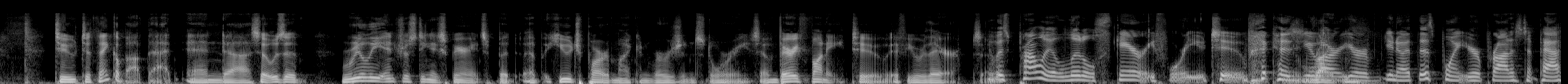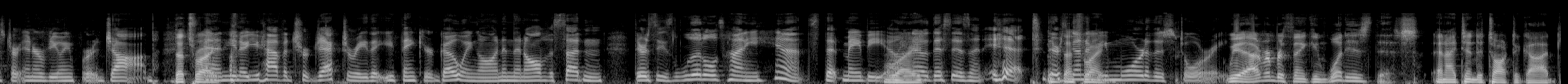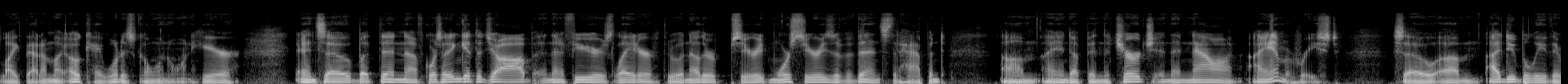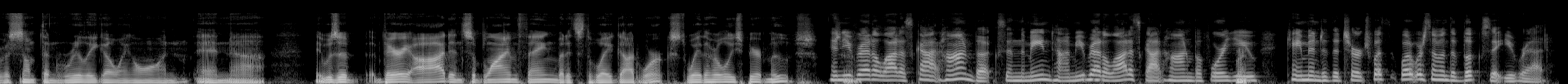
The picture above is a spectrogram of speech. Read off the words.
to to think about that. And uh, so it was a really interesting experience, but a, huge part of my conversion story. So very funny too, if you were there. So It was probably a little scary for you too, because you Right. are you're you know at this point you're a Protestant pastor interviewing for a job. That's right. And you know you have a trajectory that you think you're going on, and then all of a sudden there's these little tiny hints that maybe oh Right. no this isn't it. There's going to be more to the story. Yeah, I remember thinking, what is this? And I tend to talk to God like that. I'm like, okay, what is going on here? And so, but then, uh, of course, I didn't get the job. And then a few years later, through another series, more series of events that happened, um, I end up in the church. And then now I'm, I am a priest. So um, I do believe there was something really going on. And uh, it was a very odd and sublime thing, but it's the way God works, the way the Holy Spirit moves. And you've read a lot of Scott Hahn books in the meantime. You read a lot of Scott Hahn before you came into the church. What what were some of the books that you read?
